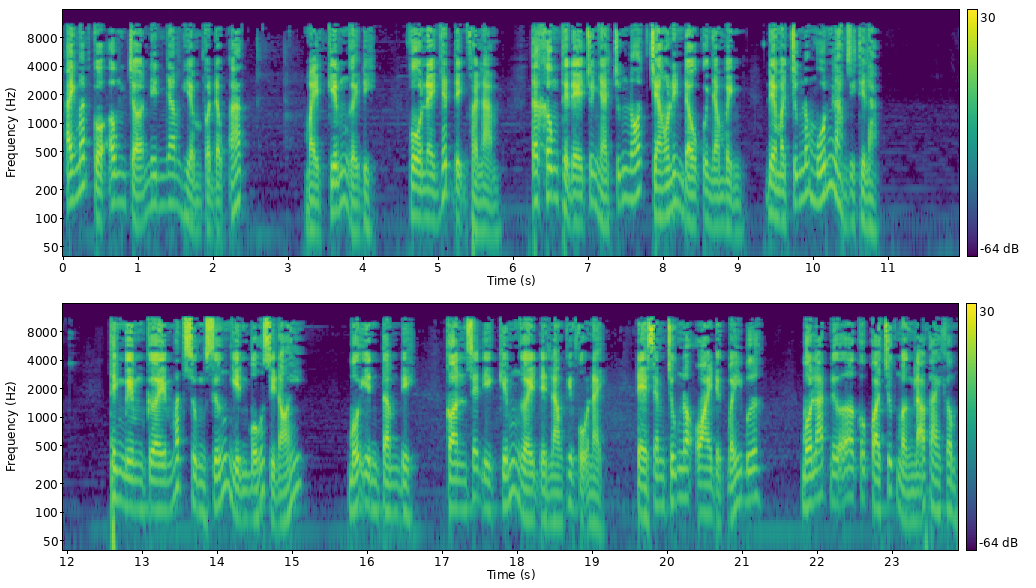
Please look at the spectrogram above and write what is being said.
ánh mắt của ông trở nên nham hiểm và độc ác. Mày kiếm người đi, vụ này nhất định phải làm. Ta không thể để cho nhà chúng nó trèo lên đầu của nhà mình, để mà chúng nó muốn làm gì thì làm. Thinh mỉm cười mắt sung sướng nhìn bố rồi nói, bố yên tâm đi, con sẽ đi kiếm người để làm cái vụ này, để xem chúng nó oai được bấy bữa. Bố lát nữa có qua chúc mừng lão tai không?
